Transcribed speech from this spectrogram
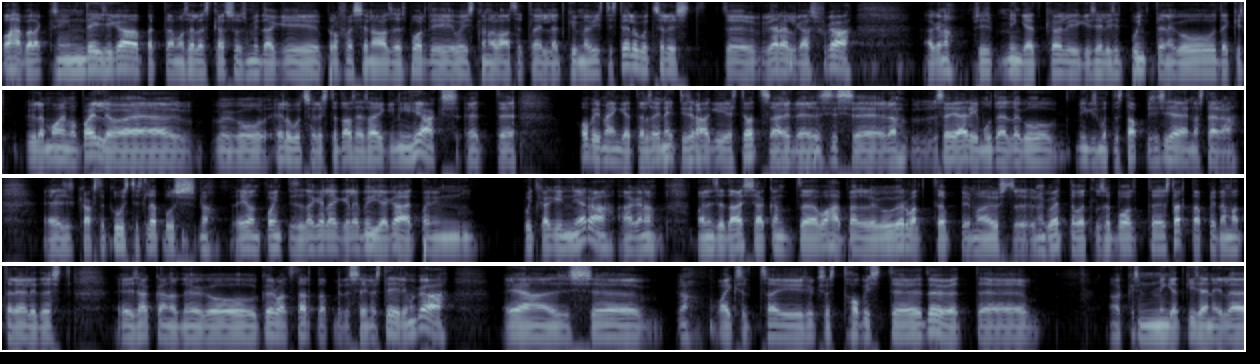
vahepeal hakkasin teisi ka õpetama, sellest kasvas midagi professionaalse spordivõistkonna laadset välja, et kümme-viisteist elukutselist, järelkasv ka aga noh, siis mingi hetk oligi selliseid punte nagu tekkis üle maailma palju ja nagu elukutseliste tase saigi nii heaks, et eh, hobimängijatel sai netis raha kiiresti otsa, on ju, ja siis eh, noh, see ärimudel nagu mingis mõttes tappis iseennast ära. siis kaks tuhat kuusteist lõpus, noh, ei olnud pointi seda kellelegi müüa ka, et panin putka kinni ära, aga noh, ma olin seda asja hakanud äh, vahepeal nagu kõrvalt õppima just äh, nagu ettevõtluse poolt äh, startup'ide materjalidest. ja siis hakanud nagu kõrvalt startup idesse investeerima ka. ja siis noh, vaikselt sai sihukesest hobist töö, et hakkasin mingi hetk ise neile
